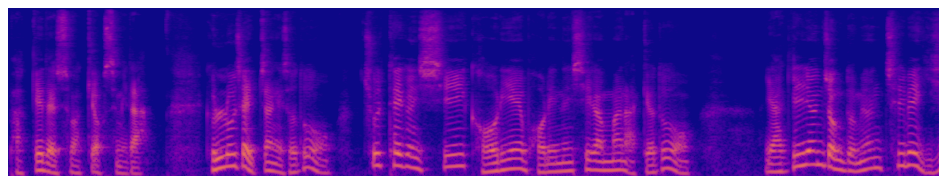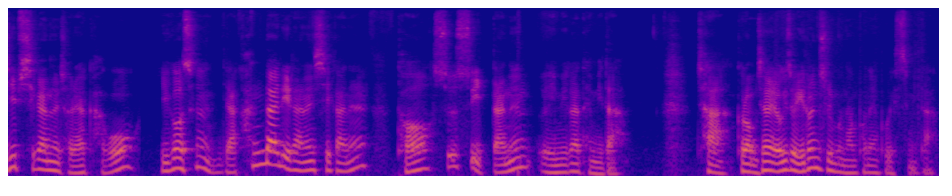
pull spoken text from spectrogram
받게 될 수밖에 없습니다. 근로자 입장에서도 출퇴근 시 거리에 버리는 시간만 아껴도 약 1년 정도면 720시간을 절약하고 이것은 약 한 달이라는 시간을 더 쓸 수 있다는 의미가 됩니다. 자, 그럼 제가 여기서 이런 질문 한번 해보겠습니다.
